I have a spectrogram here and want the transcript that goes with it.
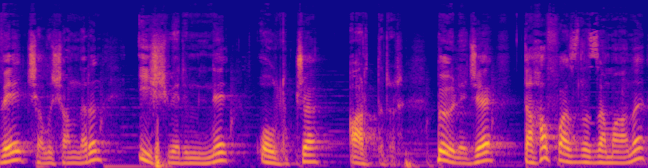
ve çalışanların iş verimliliğini oldukça arttırır. Böylece daha fazla zamanı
